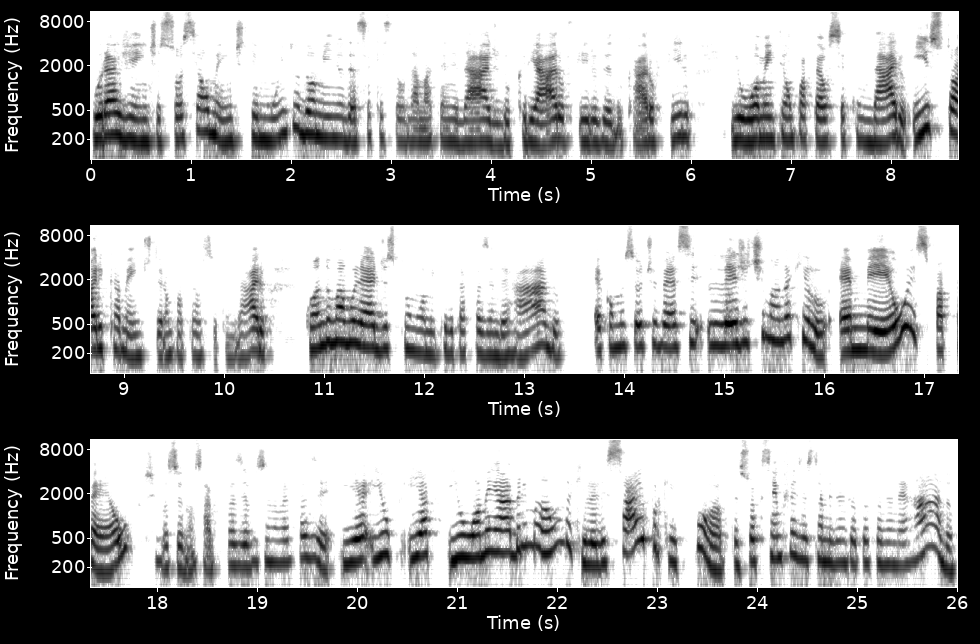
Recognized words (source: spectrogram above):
por a gente socialmente ter muito domínio dessa questão da maternidade, do criar o filho, do educar o filho, e o homem ter um papel secundário, e historicamente ter um papel secundário, quando uma mulher diz para um homem que ele está fazendo errado, é como se eu tivesse legitimando aquilo. É meu esse papel, se você não sabe fazer, você não vai fazer. E, é, e, o, e, a, e o homem abre mão daquilo, ele sai, porque, pô, a pessoa que sempre fez isso está me dizendo que eu estou fazendo errado,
